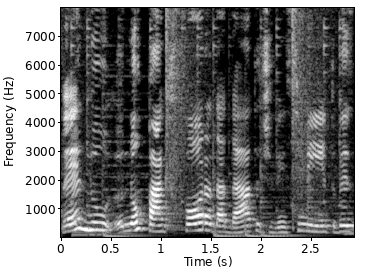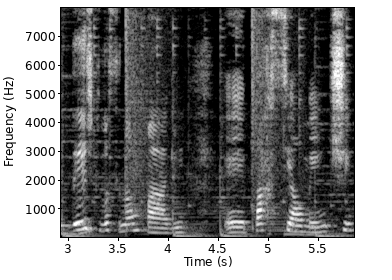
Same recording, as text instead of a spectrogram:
né? No, não pague fora da data de vencimento, desde, que você não pague é, parcialmente.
